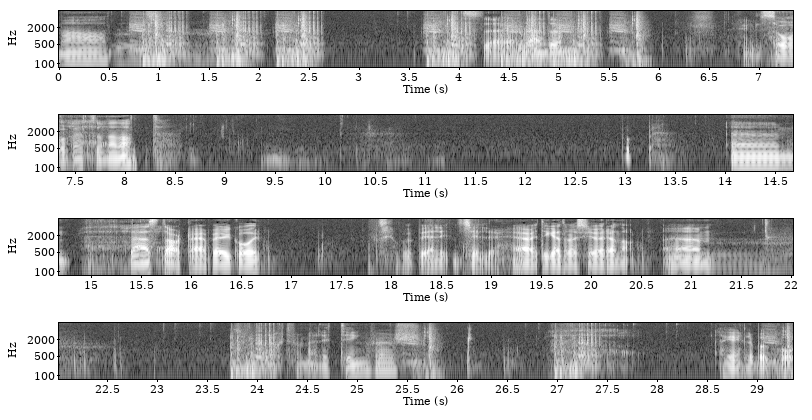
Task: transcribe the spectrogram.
Mat det er random. Jeg kan ikke sove etter sånn en natt. Um, det her starta jeg på i går. Skal bare be en liten kjeller. Jeg vet ikke hva jeg skal gjøre ennå. Um, skulle ha lagt fra meg litt ting først. Jeg kan egentlig bare gå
